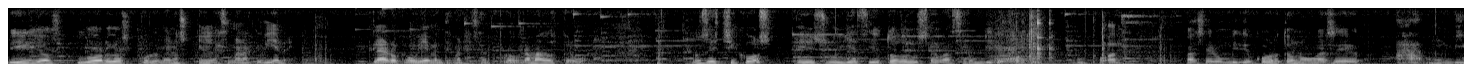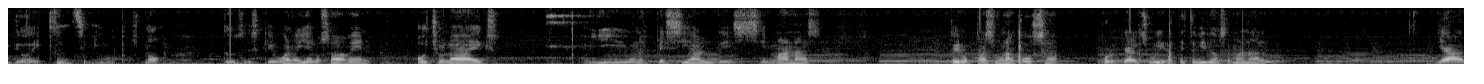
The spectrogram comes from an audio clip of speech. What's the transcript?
vídeos por lo menos en la semana que viene. Claro que obviamente van a estar programados, pero bueno. Entonces chicos, eso ya ha sido todo. O va a ser un vídeo corto. Va a ser un vídeo corto, no va a ser ah, un vídeo de 15 minutos, no. Entonces que bueno, ya lo saben. 8 likes y un especial de semanas. Pero pasa una cosa, porque al subir este video semanal ya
